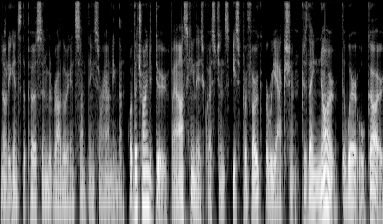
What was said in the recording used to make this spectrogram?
not against the person, but rather against something surrounding them. What they're trying to do by asking these questions is provoke a reaction, because they know that where it will go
